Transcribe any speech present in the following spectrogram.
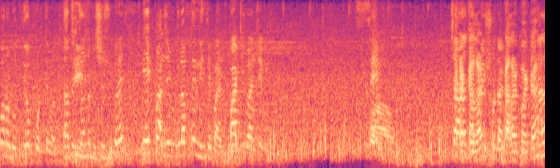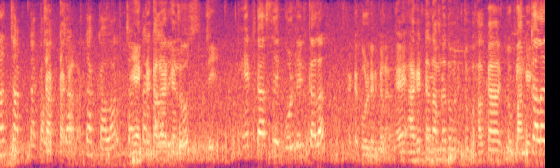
পরবর্তীও পড়তে পারব তাদের জন্য বিশেষ করে এই পাঞ্জাবিগুলো আপনি নিতে পারেন party Panjabi. Same colour colour কয়টা? কালার চারটা কালার চারটা কালার চারটা কালার কালার গেল। জি। একটা আছে গোল্ডেন কালার একটা গোল্ডেন কালার আগেরটা আমরা তো একটু হালকা একটু পিঙ্ক কালার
